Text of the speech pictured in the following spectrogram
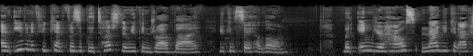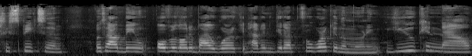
And even if you can't physically touch them, you can drive by, you can say hello. But in your house, now you can actually speak to them without being overloaded by work and having to get up for work in the morning. You can now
